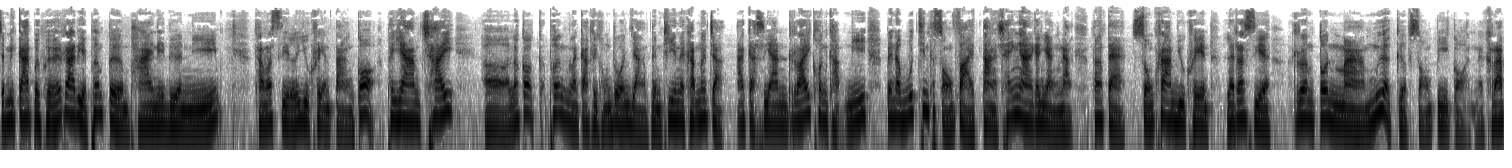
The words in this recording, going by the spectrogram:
จะมีการเปิดเผยรายละเอียดเพิ่มเติมภายในเดือนนี้ ทางรัสเซียและยูเครนต่างก็พยายามใช้แล้วก็เพิ่มกำลังการผลิตของโดรนอย่างเต็มที่นะครับเนื่องจากอากาศยานไร้คนขับนี้ เป็นอาวุธที่ทั้งสองฝ่ายต่างใช้งานกันอย่างหนัก ตั้งแต่สงครามยูเครน และรัสเซียเริ่มต้นมาเมื่อเกือบ 2 ปีก่อนนะครับ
